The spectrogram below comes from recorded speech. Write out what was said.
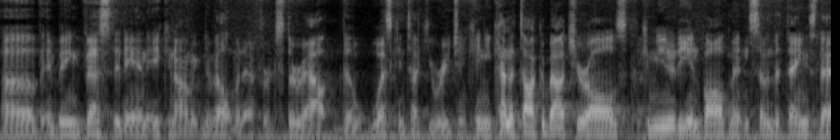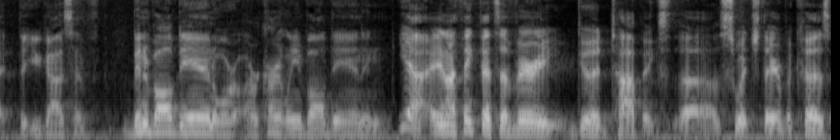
of and being vested in economic development efforts throughout the West Kentucky region. Can you kind of talk about your all's community involvement and some of the things that, that you guys have been involved in or are currently involved in and yeah and i think that's a very good topic uh, switch there because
